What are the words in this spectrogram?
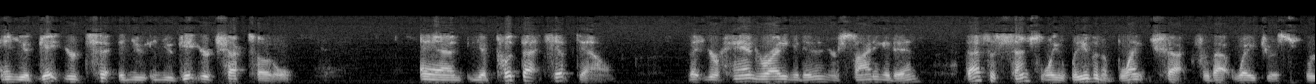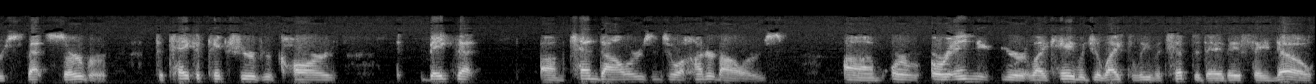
and you get your tip and you and you get your check total, and you put that tip down, that you're handwriting it in and you're signing it in, that's essentially leaving a blank check for that waitress or that server to take a picture of your card, make that um, ten dollars into a hundred dollars, um, or or in your like, hey, would you like to leave a tip today? They say no.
